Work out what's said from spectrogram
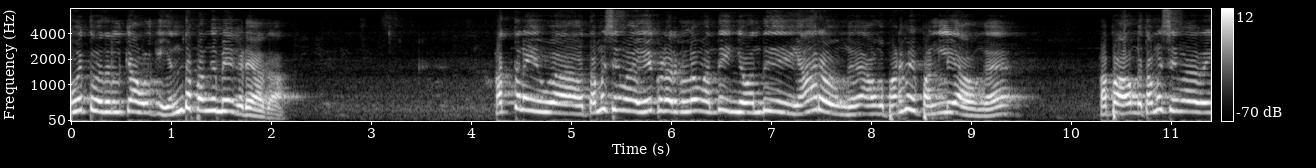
உயர்த்துவதற்கு அவங்களுக்கு எந்த பங்குமே கிடையாதா? அத்தனை தமிழ் சினிமா இயக்குனர்களும் வந்து இங்கே வந்து யார் அவங்க? அவங்க படமே பண்ணலையா அவங்க? அப்போ அவங்க தமிழ் சினிமாவை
